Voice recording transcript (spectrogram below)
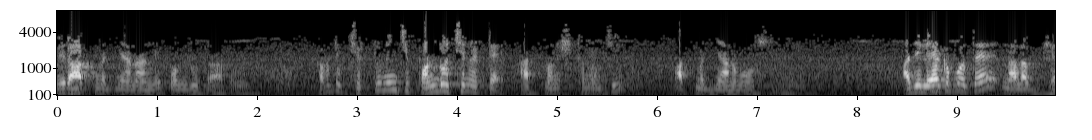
మీరు ఆత్మజ్ఞానాన్ని పొందుతారు. కాబట్టి చెట్టు నుంచి పండు వచ్చినట్టే ఆత్మనిష్ట నుంచి ఆత్మజ్ఞానము వస్తుంది. అది లేకపోతే నలభ్య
